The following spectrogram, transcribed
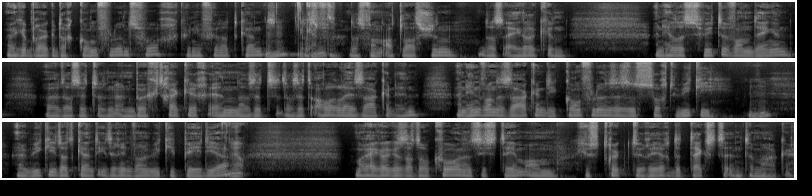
Wij gebruiken daar Confluence voor. Ik weet niet of je dat kent. Mhm, dat, ken is, dat is van Atlassian. Dat is eigenlijk een, een hele suite van dingen. Eh, daar zit een, een bugtracker in, daar zit, daar zitten allerlei zaken in. En een van de zaken, die Confluence, is een soort wiki. Mhm. En wiki, dat kent iedereen van Wikipedia. ja. Maar eigenlijk is dat ook gewoon een systeem om gestructureerde teksten in te maken.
